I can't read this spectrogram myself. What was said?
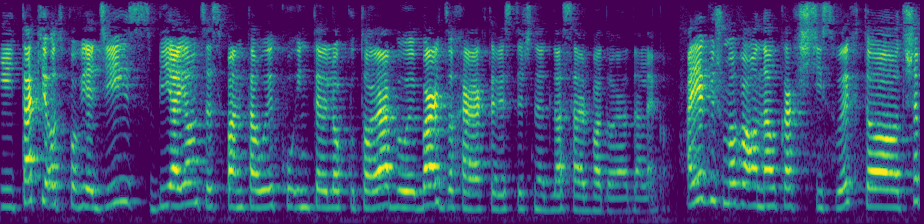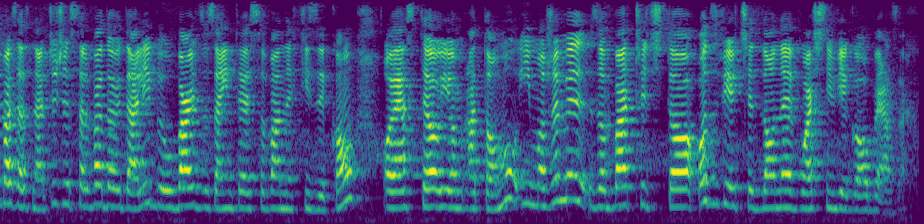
I takie odpowiedzi zbijające z pantałyku interlokutora były bardzo charakterystyczne dla Salvadora Dalego. A jak już mowa o naukach ścisłych, to trzeba zaznaczyć, że Salvador Dali był bardzo zainteresowany fizyką oraz teorią atomu i możemy zobaczyć to odzwierciedlone właśnie w jego obrazach.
